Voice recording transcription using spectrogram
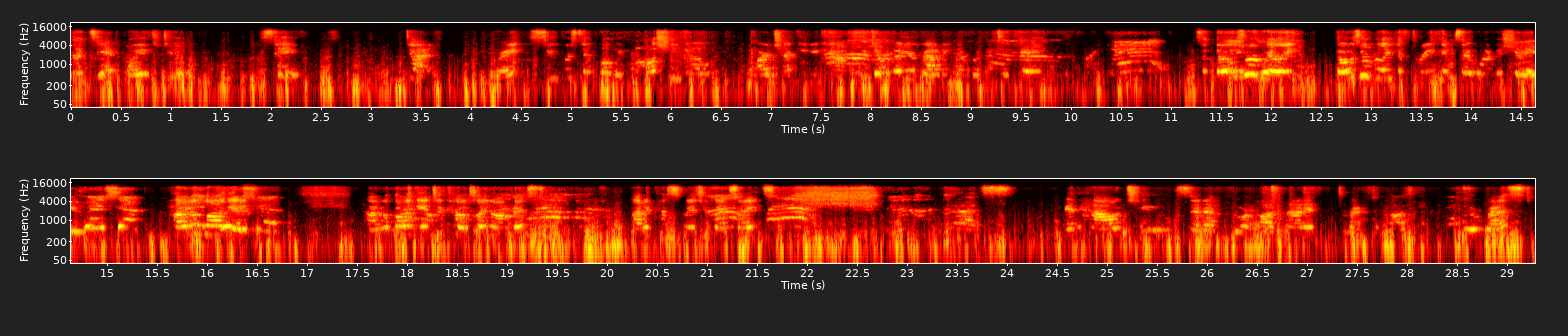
that's it. All you have to do. Save. Done. Right? Super simple. We all should know our checking account. If don't know your routing number, that's okay. So those were really those are really the three things I wanted to show you. How to log in, how to log into Coachline Office, how to customize your websites, yes, and how to set up your automatic direct deposit. The rest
